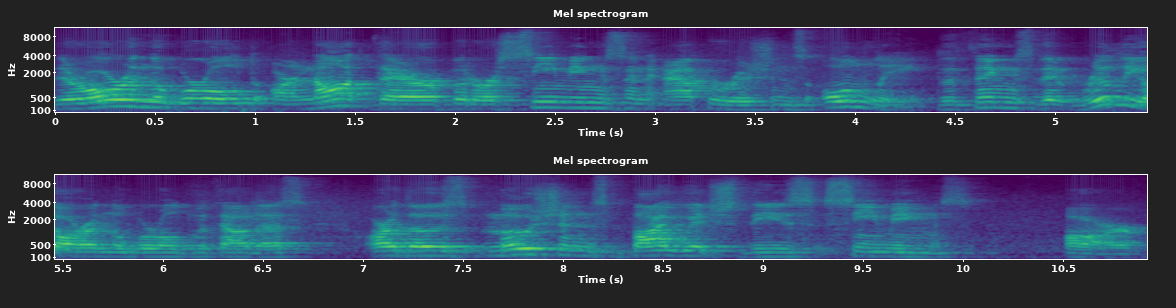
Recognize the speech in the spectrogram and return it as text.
there are in the world are not there, but are seemings and apparitions only. The things that really are in the world without us are those motions by which these seemings are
